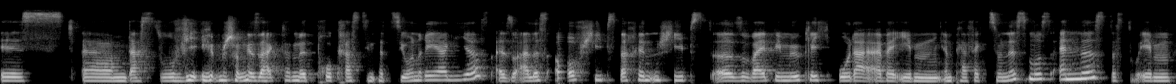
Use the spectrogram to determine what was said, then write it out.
ist, ähm, dass du, wie eben schon gesagt, mit Prokrastination reagierst, also alles aufschiebst, nach hinten schiebst, äh, so weit wie möglich, oder aber eben im Perfektionismus endest, dass du eben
